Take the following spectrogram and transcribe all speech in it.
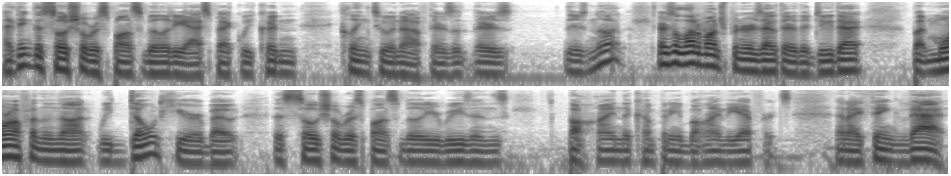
I think the social responsibility aspect we couldn't cling to enough. There's a, there's there's not there's a lot of entrepreneurs out there that do that, but more often than not, we don't hear about the social responsibility reasons behind the company, behind the efforts, and I think that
